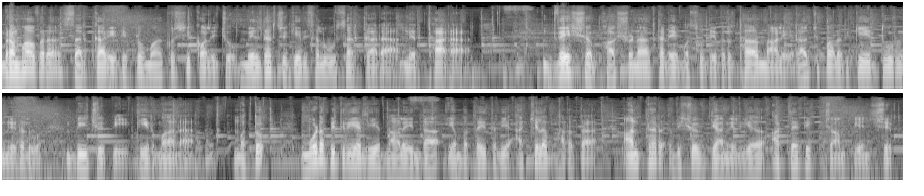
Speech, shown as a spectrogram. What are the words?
ಬ್ರಹ್ಮಾವರ ಸರ್ಕಾರಿ ಡಿಪ್ಲೊಮಾ ಕೃಷಿ ಕಾಲೇಜು ಮೇಲ್ದರ್ಜೆಗೇರಿಸಲು ಸರ್ಕಾರ ನಿರ್ಧಾರ. ದ್ವೇಷ ಭಾಷಣ ತಡೆ ಮಸೂದೆ ವಿರುದ್ಧ ನಾಳೆ ರಾಜ್ಯಪಾಲರಿಗೆ ದೂರು ನೀಡಲು ಬಿಜೆಪಿ ತೀರ್ಮಾನ. ಮತ್ತು ಮೂಡಬಿದ್ರಿಯಲ್ಲಿ ನಾಳೆಯಿಂದ ಎಂಬತ್ತೈದನೇ ಅಖಿಲ ಭಾರತ ಅಂತರ್ ವಿಶ್ವವಿದ್ಯಾನಿಲಯ ಅಥ್ಲೆಟಿಕ್ ಚಾಂಪಿಯನ್ಶಿಪ್.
